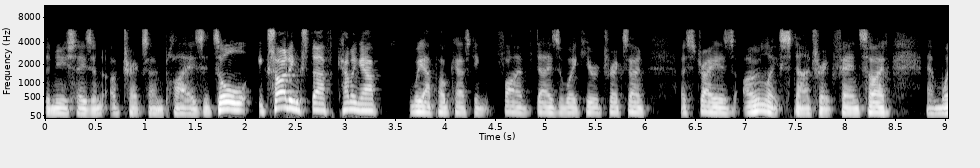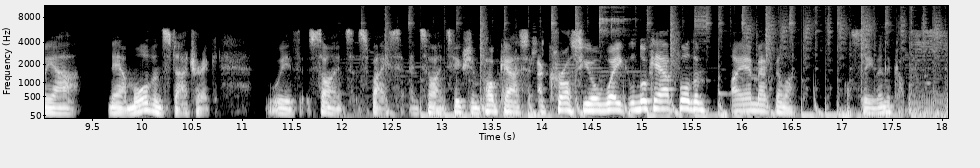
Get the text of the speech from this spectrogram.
the new season of Trek Zone Plays. It's all exciting stuff coming up. We are podcasting five days a week here at Trek Zone, Australia's only Star Trek fan site, and we are now more than Star Trek with science, space, and science fiction podcasts across your week. Look out for them. I am Matt Miller. I'll see you in the comments.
